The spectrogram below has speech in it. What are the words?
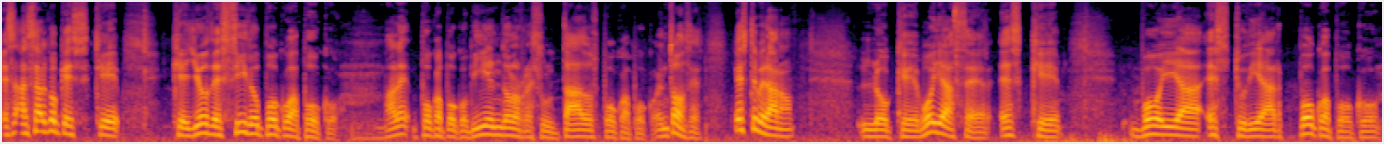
Es, algo que, es, que, que yo decido poco a poco, ¿vale? Poco a poco, viendo los resultados poco a poco. Entonces, este verano lo que voy a hacer es que voy a estudiar poco a poco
